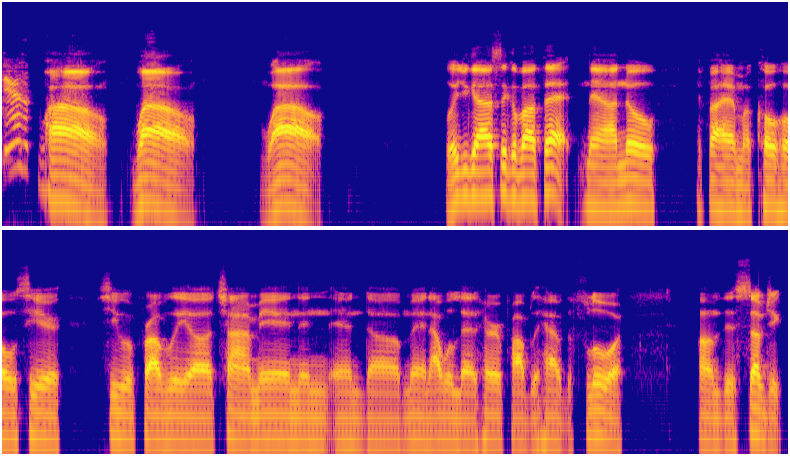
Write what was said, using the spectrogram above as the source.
There's a Wow. Wow. Wow. What do you guys think about that? Now I know if I had my co-host here, she would probably uh, chime in and and uh, man, I will let her probably have the floor on this subject.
